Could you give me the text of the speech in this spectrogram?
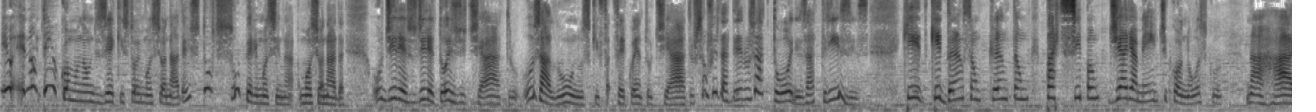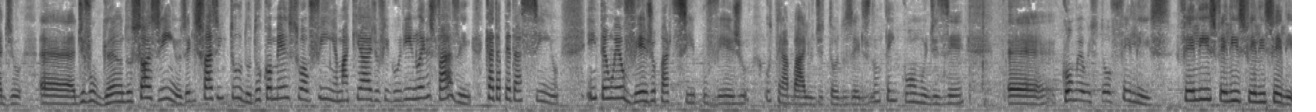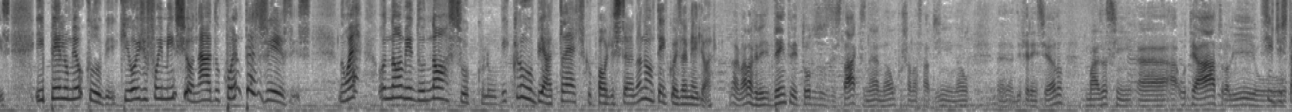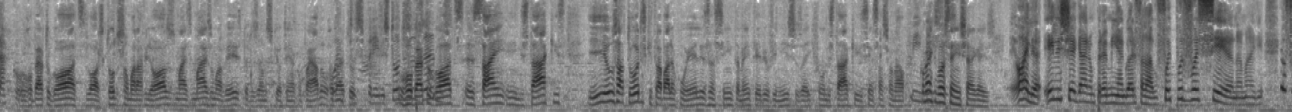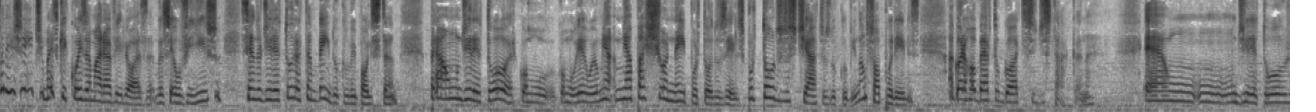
Eu, eu, não tenho como não dizer que estou emocionada. Eu estou super emocionada. Dire, os diretores de teatro, os alunos que frequentam o teatro, são verdadeiros atores, atrizes, que, que dançam, cantam, participam diariamente conosco na rádio, é, divulgando sozinhos. Eles fazem tudo, do começo ao fim, a maquiagem, o figurino, eles fazem cada pedacinho. Então eu vejo, participo, vejo o trabalho de todos eles. Não tem como dizer é, como eu estou feliz. Feliz, feliz, feliz, feliz. E pelo meu clube, que hoje foi mencionado quantas vezes não é? O nome do nosso clube, Clube Atlético Paulistano, não tem coisa melhor. Não, é maravilha. E dentre todos os destaques, né, não puxando a sardinha, não é, diferenciando, mas assim, é, o teatro ali, o, Se destacou. o Roberto Gotts, lógico, todos são maravilhosos, mas mais uma vez, pelos anos que eu tenho acompanhado, o Quantos Roberto, prêmios, todos o Roberto Gotts eh, sai em destaques e os atores que trabalham com eles, assim, também teve o Vinícius aí, que foi um destaque sensacional. Vinícius. Como é que você enxerga isso? Olha, eles chegaram para mim agora e falavam, foi por você, Ana Maria. Eu falei, gente, mas que coisa maravilhosa você ouvir isso, sendo diretora também do Clube Paulistano. Para um diretor como, como eu, eu me, me apaixonei por todos eles, por todos os teatros do clube, não só por eles. Agora, Roberto Gotti se destaca, né? É um, um, um diretor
